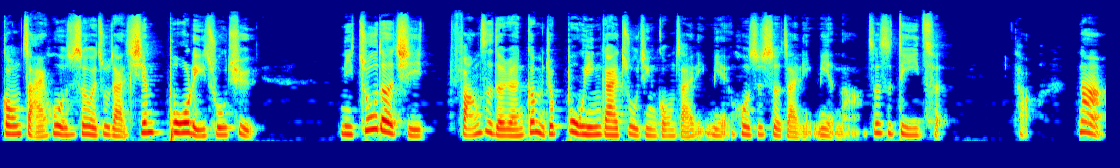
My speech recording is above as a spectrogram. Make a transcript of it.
公宅或者是社会住宅先剥离出去。你租得起房子的人根本就不应该住进公宅里面或者是社宅里面呐、啊，这是第一层。好，那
